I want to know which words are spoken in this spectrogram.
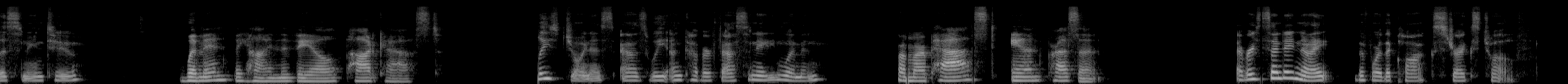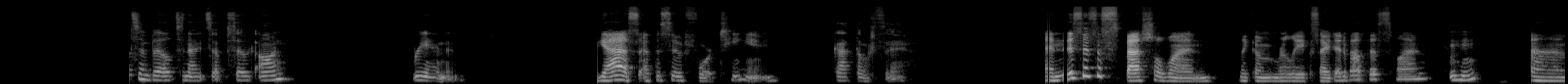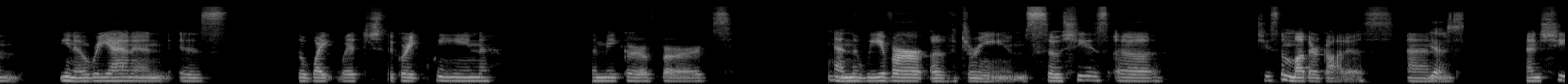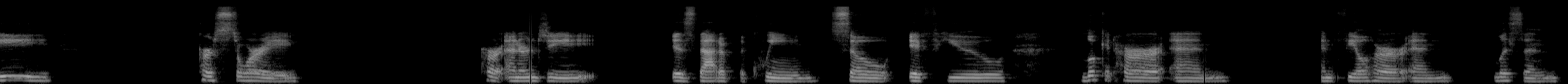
Listening to Women Behind the Veil podcast Please join us as we uncover fascinating women from our past and present. every Sunday night before the clock strikes 12. Let's unveil tonight's episode on Rhiannon. Yes, episode 14. 14. And this is a special one. Like, I'm really excited about this one. Mhm. Um, you know, Rhiannon is the White Witch, the Great Queen, the Maker of Birds, and the Weaver of Dreams. So she's a she's the mother goddess, and Yes. and she her story, her energy is that of the queen. So if you look at her and and feel her and listen,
